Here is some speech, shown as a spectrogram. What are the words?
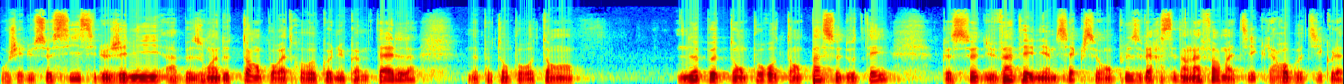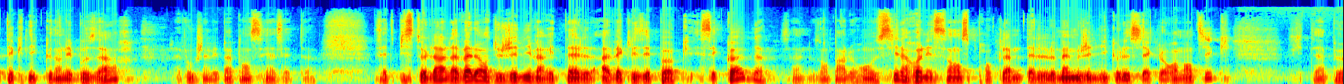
où j'ai lu ceci, si le génie a besoin de temps pour être reconnu comme tel, ne peut-on pour autant ne peut-on pour autant pas se douter que ceux du XXIe siècle seront plus versés dans l'informatique, la robotique ou la technique que dans les beaux-arts? J'avoue que je n'avais pas pensé à cette, piste-là. La valeur du génie varie-t-elle avec les époques et ses codes? Ça, nous en parlerons aussi. La Renaissance proclame-t-elle le même génie que le siècle romantique? C'était un peu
